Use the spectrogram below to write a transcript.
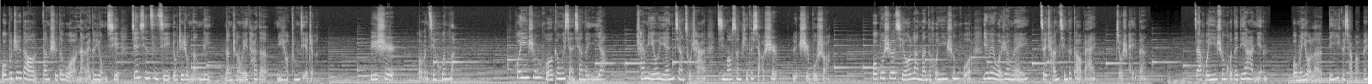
我不知道当时的我哪来的勇气，坚信自己有这种能力。能成为他的女友终结者，于是我们结婚了。婚姻生活跟我想象的一样，柴米油盐酱醋茶、鸡毛蒜皮的小事屡试不爽。我不奢求浪漫的婚姻生活，因为我认为最长情的告白就是陪伴。在婚姻生活的第二年，我们有了第一个小宝贝。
